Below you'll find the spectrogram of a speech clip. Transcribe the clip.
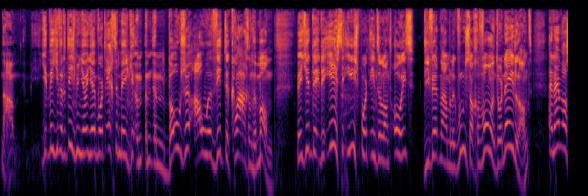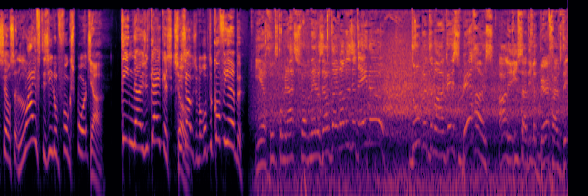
Nou, je, weet je wat het is met jou? Jij wordt echt een beetje een, een, een boze, oude, witte, klagende man. Weet je, de, de eerste e-sport interland ooit... die werd namelijk woensdag gewonnen door Nederland. En hij was zelfs live te zien op Fox Sports. Ja. 10.000 kijkers. Zo. Je zou ze maar op de koffie hebben. Hier goed combinatiespel van Nederland zelf. En dan is het 1-0. Doelpunt te maken is Berghuis. Ali Risa die met Berghuis de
